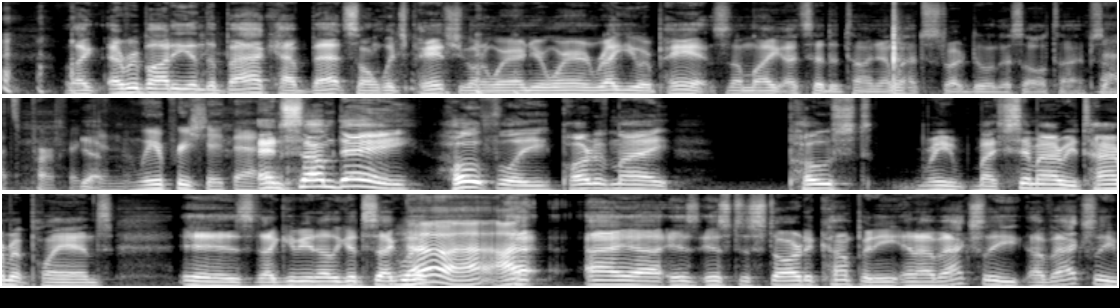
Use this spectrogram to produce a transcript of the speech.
like everybody in the back have bets on which pants you're going to wear, and you're wearing regular pants. And I'm like, I said to Tanya, I'm going to have to start doing this all the time. So, That's perfect, Yeah. and we appreciate that. and someday, hopefully, part of my post my semi-retirement plans is. Did I give you another good segue? no, I, I, I, I uh, is is to start a company, and I've actually I've actually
